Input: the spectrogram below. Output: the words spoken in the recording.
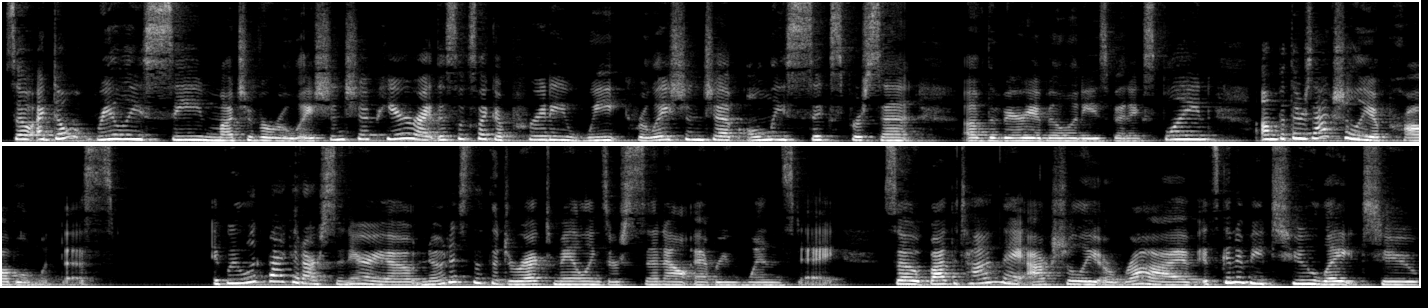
So I don't really see much of a relationship here, right? This looks like a pretty weak relationship. Only 6% of the variability has been explained, um, but there's actually a problem with this. If we look back at our scenario, notice that the direct mailings are sent out every Wednesday. So by the time they actually arrive, it's going to be too late to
